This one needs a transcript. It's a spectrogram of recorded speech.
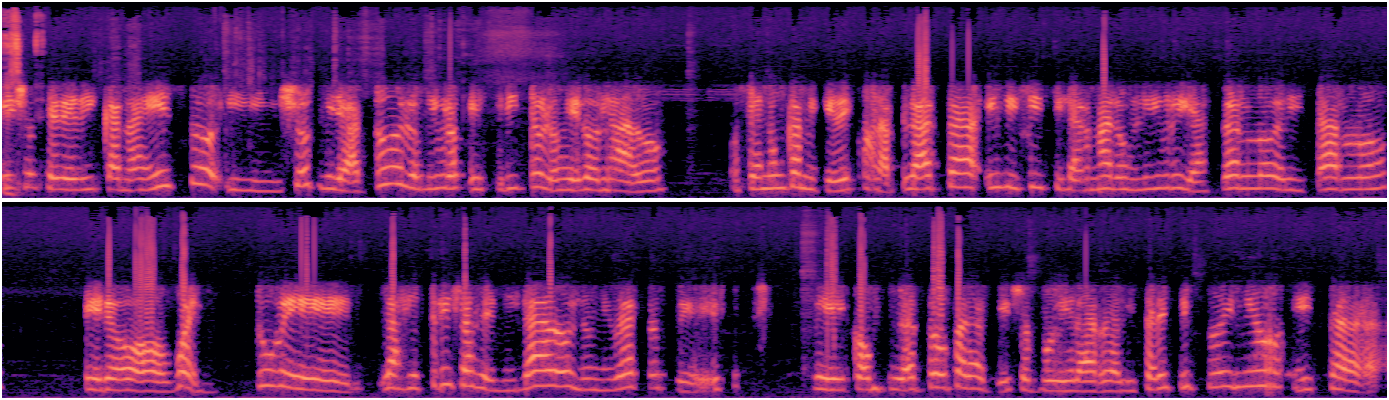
ellos se dedican a eso y yo, mira, todos los libros que he escrito los he donado. O sea, nunca me quedé con la plata. Es difícil armar un libro y hacerlo, editarlo. Pero bueno, tuve las estrellas de mi lado, el universo se, se completó para que yo pudiera realizar este sueño, esta,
